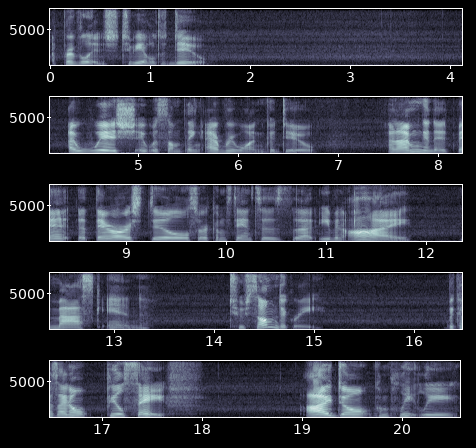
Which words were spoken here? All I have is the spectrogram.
a privilege to be able to do. I wish it was something everyone could do. And I'm going to admit that there are still circumstances that even I mask in to some degree because I don't feel safe. I don't completely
